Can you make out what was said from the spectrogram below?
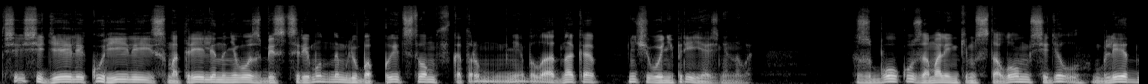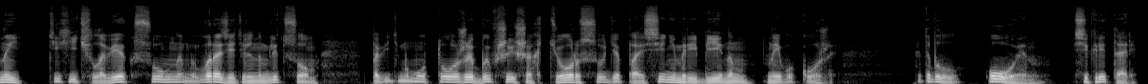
Все сидели, курили и смотрели на него с бесцеремонным любопытством, в котором не было, однако, ничего неприязненного. Сбоку, за маленьким столом, сидел бледный, тихий человек с умным выразительным лицом, по-видимому, тоже бывший шахтер, судя по синим рябинам на его коже. Это был Оуэн, секретарь.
